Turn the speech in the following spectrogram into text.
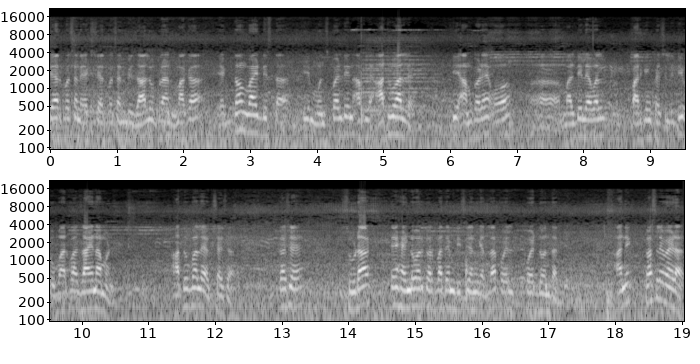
चेअरपर्सन एक्स चेअरपर्सन बी जाले उपरांत म्हाका एकदम वायट दिसता की म्युन्सिपाल्टीन आपले हात की आमकडे कडेन हो मल्टी लेवल पार्किंग फेसिलिटी उबारपा जायना म्हण. हात अक्षरशः. कशें सुडाक ते हँड ओवर करपा तेमी डिसिजन घेतला पयल पयर दोन तारखेक. आनी कसले वेळार?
